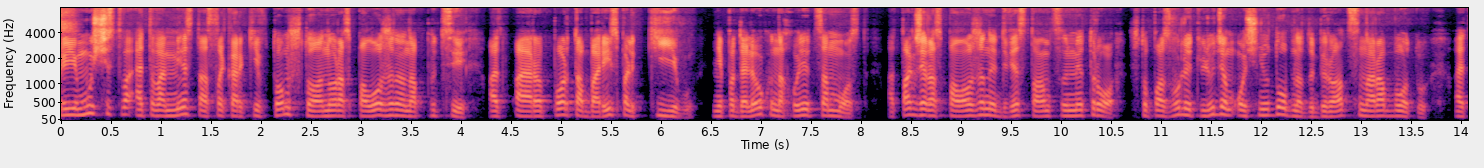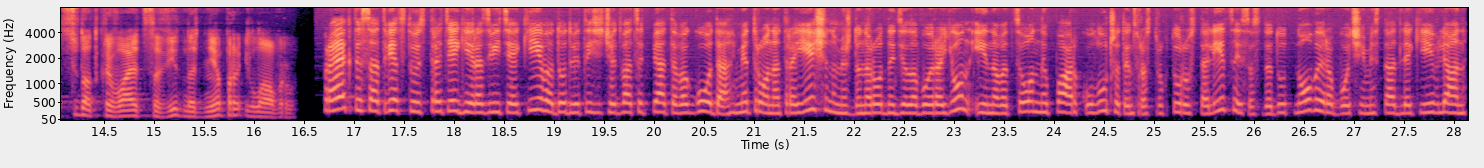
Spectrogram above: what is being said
Преимущество этого места Сокарки в том, что оно расположено на пути от аэропорта Борисполь к Киеву. Неподалеку находится мост, а также расположены две станции метро, что позволит людям очень удобно добираться на работу. Отсюда открывается вид на Днепр и Лавру. Проекты соответствуют стратегии развития Киева до 2025 года. Метро на Троещину, Международный деловой район и инновационный парк улучшат инфраструктуру столицы и создадут новые рабочие места для киевлян.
